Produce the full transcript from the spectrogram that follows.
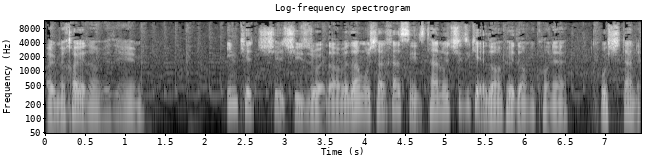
آیا می‌خوای ادامه بدیم؟ این که چه چیز رو ادامه بدم مشخص نیست. تنها چیزی که ادامه پیدا می‌کنه کشتنه.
